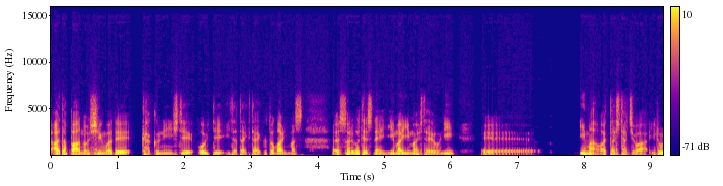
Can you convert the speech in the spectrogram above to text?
アタパーの神話で確認しておいていただきたいことがあります。それはですね、今言いましたように、えー、今私たちはいろ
